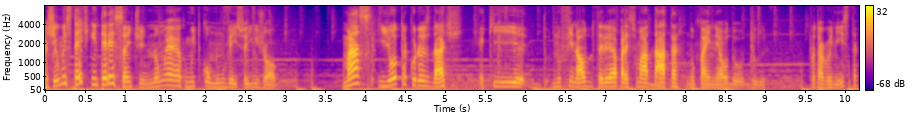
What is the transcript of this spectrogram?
Achei uma estética interessante, não é muito comum ver isso aí em jogos. Mas, e outra curiosidade, é que no final do trailer aparece uma data no painel do, do protagonista,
